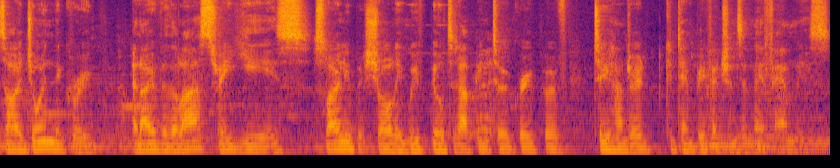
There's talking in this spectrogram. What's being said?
So I joined the group, and over the last three years, slowly but surely, we've built it up into a group of 200 contemporary veterans and their families.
